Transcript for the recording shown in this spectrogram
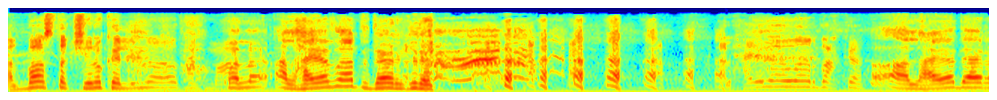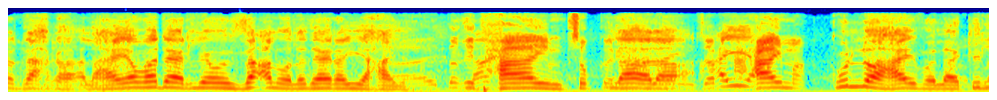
الباصتك شنو؟ كلمنا أضحك معاك. والله الحياة ذاته دايرة كده. الحياة ضحكة؟ دايرة ضحكة الحياة ما داير له زعل ولا داير أي حاجة. آه، ضغط حايم سكر لا، لا، أي- حايمة. كلها حايمة. لكن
